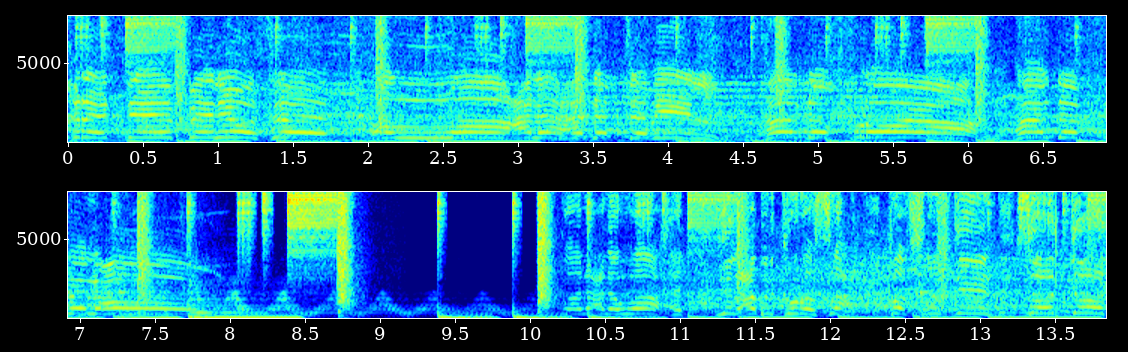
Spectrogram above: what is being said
لفخر الدين بن الله على هدف جميل. هدف رائع. هدف ملعوب طالع على واحد. يلعب الكرة صح. فخر الدين. سدد.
